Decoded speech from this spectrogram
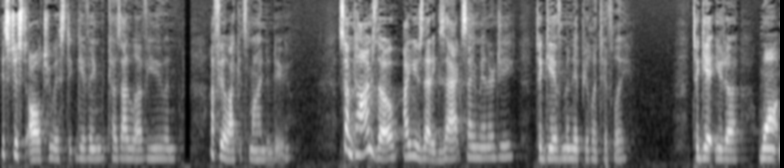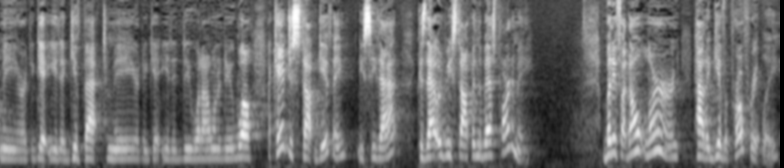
it's just altruistic giving because I love you and I feel like it's mine to do. Sometimes, though, I use that exact same energy to give manipulatively, to get you to want me or to get you to give back to me or to get you to do what I want to do. Well, I can't just stop giving. You see that? Because that would be stopping the best part of me. But if I don't learn how to give appropriately,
